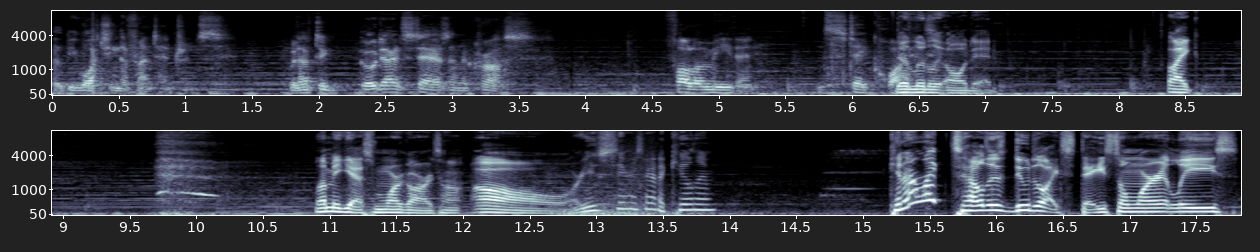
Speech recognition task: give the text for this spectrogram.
They'll be watching the front entrance. We'll have to go downstairs and across. Follow me then, and stay quiet. They're literally all dead. Like, let me guess, more guards, huh? Oh, are you serious? I gotta kill them? Can I like tell this dude to like stay somewhere at least?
